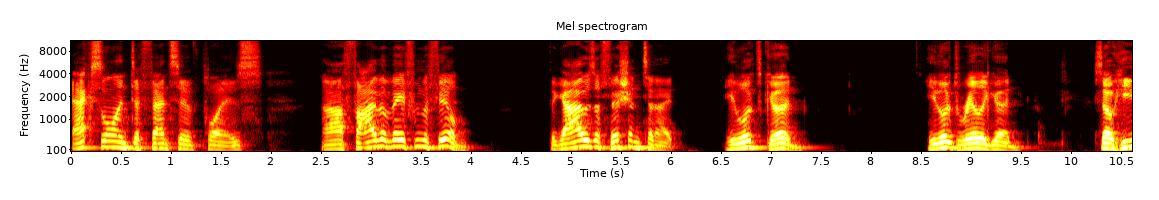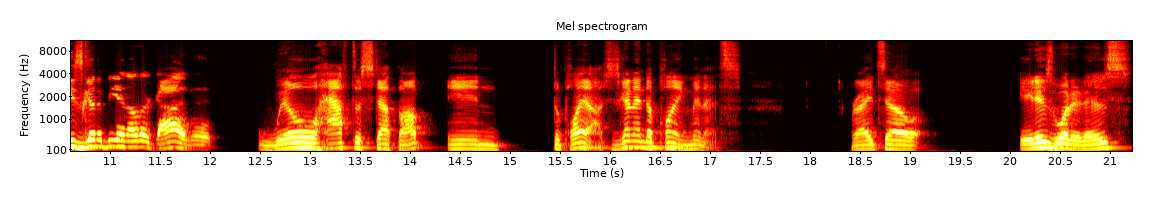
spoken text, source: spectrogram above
Excellent defensive plays. Uh, 5 of 8 from the field. The guy was efficient tonight. He looked good. He looked really good. So he's going to be another guy that will have to step up in the playoffs. He's going to end up playing minutes. Right? So it is what it is.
